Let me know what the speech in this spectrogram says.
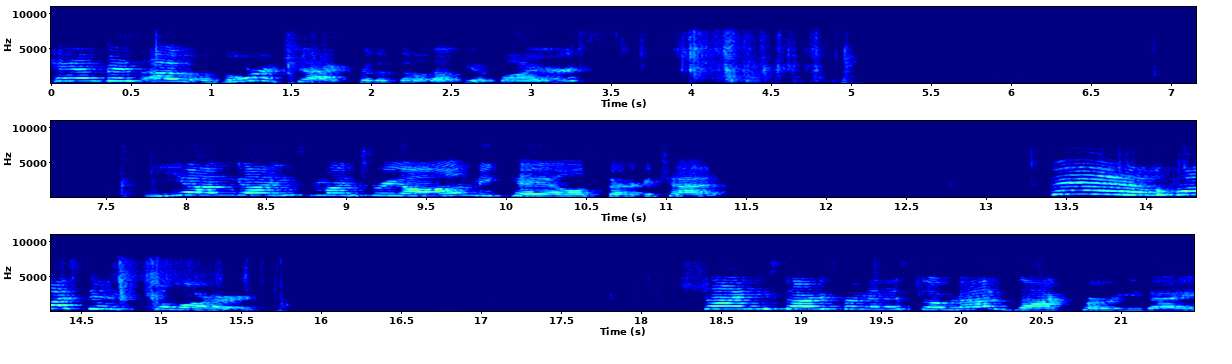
Canvas of Voracek for the Philadelphia Flyers. Young Guns Montreal, Mikhail Sergachev. Boo! Boston scored! Shining Stars for Minnesota, Zach Parise.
